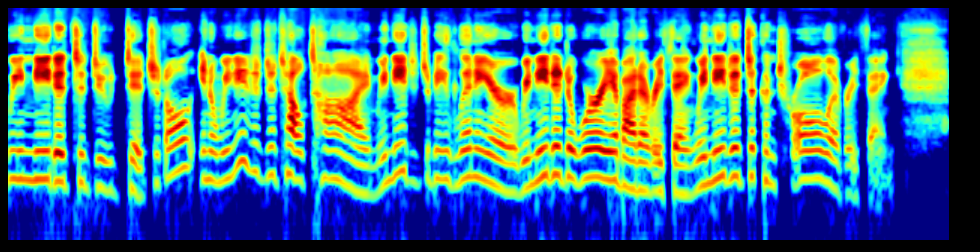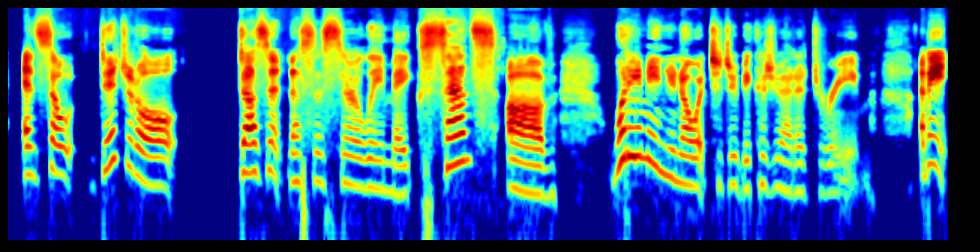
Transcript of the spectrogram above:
We needed to do digital. You know, we needed to tell time. We needed to be linear. We needed to worry about everything. We needed to control everything. And so digital doesn't necessarily make sense of what do you mean you know what to do because you had a dream? I mean,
